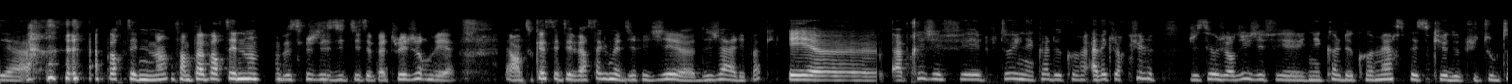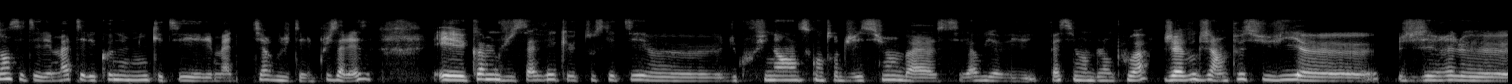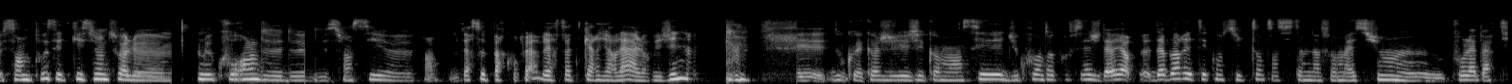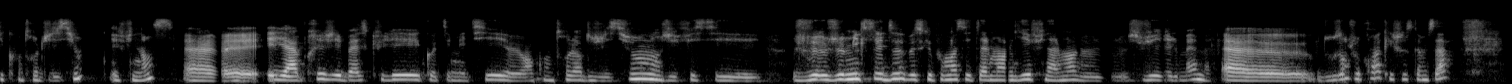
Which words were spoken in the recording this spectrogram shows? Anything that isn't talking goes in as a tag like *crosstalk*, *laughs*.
à, *laughs* portée de main. Enfin, pas portée de main parce que je les utilisais pas tous les jours, mais en tout cas, c'était vers ça que je me dirigeais euh, déjà à l'époque. Et euh, après, j'ai fait plutôt une école de commerce. Avec le recul, je sais aujourd'hui que j'ai fait une école de commerce parce que depuis tout le temps, c'était les maths et l'économie qui étaient les matières où j'étais le plus à l'aise. Et comme je savais que tout ce qui était euh, du coup finance, contrôle de gestion, bah, c'est là où il y avait facilement de l'emploi. J'avoue que j'ai un peu suivi, euh, le, sans me poser cette question, tu vois, le, le courant de, de, se lancer euh, vers ce parcours-là, vers cette carrière-là à l'origine. *coughs* Donc, quand j'ai commencé, du coup, en tant que professionnelle, j'ai d'abord été consultante en système d'information euh, pour la partie contrôle de gestion et finance. Euh, et après, j'ai basculé côté métier en contrôleur de gestion. Donc, j'ai fait ces. Je, mixe les deux parce que pour moi, c'est tellement lié finalement, le, sujet est le même. 12 ans, je crois, quelque chose comme ça.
